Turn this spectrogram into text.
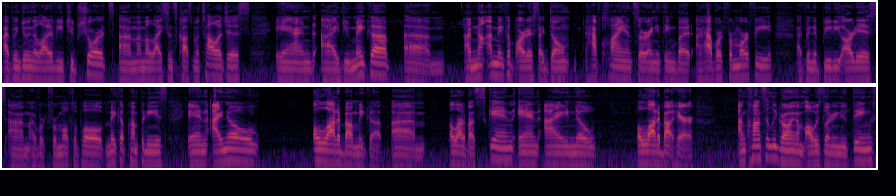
I've been doing a lot of YouTube shorts. Um, I'm a licensed cosmetologist and I do makeup. Um, I'm not a makeup artist. I don't have clients or anything, but I have worked for Morphe. I've been a beauty artist. Um, I've worked for multiple makeup companies, and I know a lot about makeup. Um, a lot about skin and I know a lot about hair. I'm constantly growing, I'm always learning new things,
